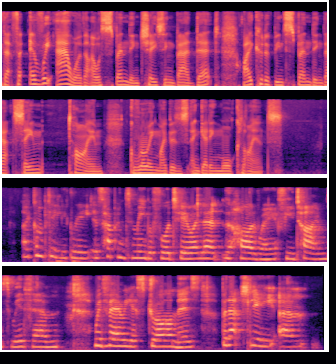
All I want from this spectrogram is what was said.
that for every hour that I was spending chasing bad debt, I could have been spending that same time growing my business and getting more clients. I completely agree. It's happened to me before too. I learnt the hard way a few times with um, with various dramas, but actually, um,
